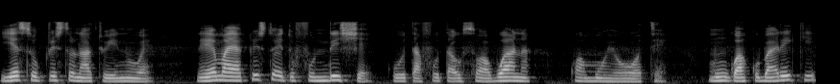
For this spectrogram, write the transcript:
Yesu Kristo na atuinue. Neema ya Kristo itufundishe kutafuta uso wa Bwana kwa moyo wote. Mungu akubariki,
